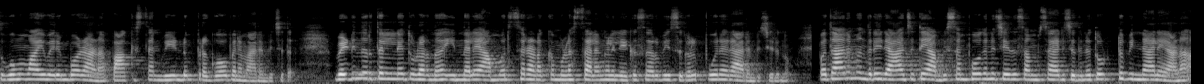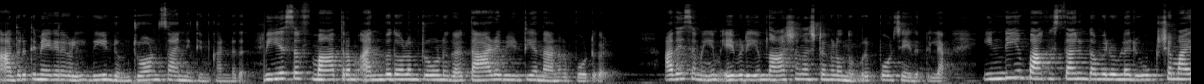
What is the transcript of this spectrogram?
സുഗമമായി വരുമ്പോഴാണ് പാകിസ്ഥാൻ വീണ്ടും പ്രകോപനം ആരംഭിച്ചത്. വെടിനിർത്തലിനെ തുടർന്ന് ഇന്നലെ അമൃത്സർ അടക്കമുള്ള സ്ഥലങ്ങളിലേക്ക് സർവീസുകൾ പുനരാരംഭിച്ചിരുന്നു. പ്രധാനമന്ത്രി രാജ്യത്തെ അഭിസംബോധന ചെയ്ത് സംസാരിച്ചതിന് തൊട്ടു പിന്നാലെയാണ് അതിർത്തി മേഖലകളിൽ വീണ്ടും ഡ്രോൺ സാന്നിധ്യം കണ്ടത്. ബി മാത്രം അൻപതോളം ഡ്രോണുകൾ താഴെ വീഴ്ത്തിയെന്നാണ് റിപ്പോർട്ടുകൾ. അതേസമയം എവിടെയും നാശനഷ്ടങ്ങളൊന്നും റിപ്പോർട്ട് ചെയ്തിട്ടില്ല. ഇന്ത്യയും പാകിസ്ഥാനും തമ്മിലുള്ള രൂക്ഷമായ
